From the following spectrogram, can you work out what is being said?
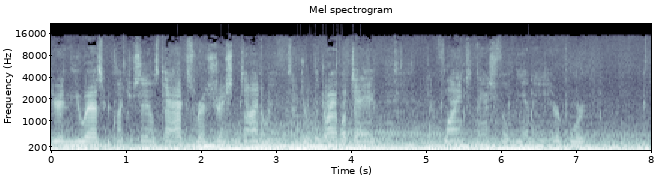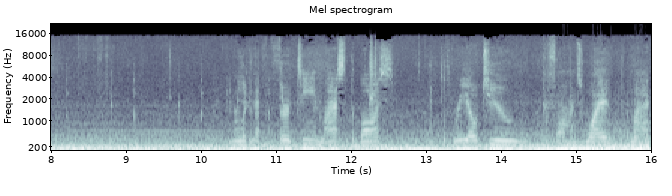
You're in the U.S., we collect your sales tax, registration, titling, send you with the drive-out tag. You can fly into Nashville BNA Airport. And we're looking at the 13, last of the boss. 302 performance white, black.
